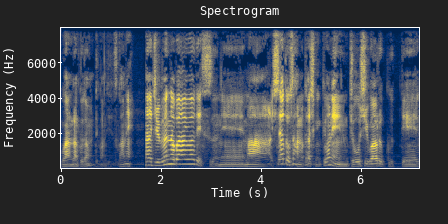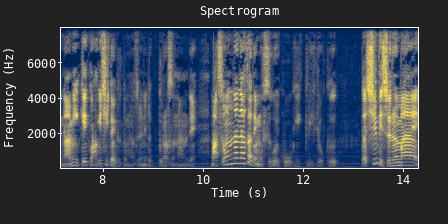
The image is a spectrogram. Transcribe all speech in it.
1ランクダウンって感じですかね。自分の場合はですね、まあ、久とさんも確かに去年調子悪くて、波結構激しいタイプだと思うんですよね、トップラスなんで。まあ、そんな中でもすごい攻撃力。だから守備する前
